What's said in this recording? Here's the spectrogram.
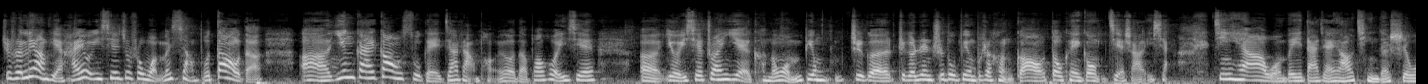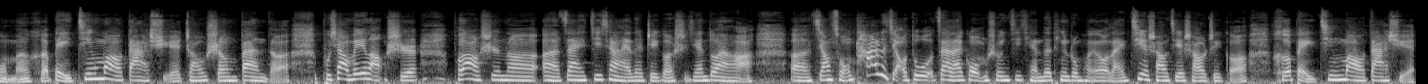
就是亮点，还有一些就是我们想不到的啊、应该告诉给家长朋友的，包括一些呃有一些专业可能我们并这个这个认知度并不是很高，都可以给我们介绍一下。今天啊，我为大家邀请的是我们河北经贸大学招生办的蒲向威老师。蒲老师呢，呃，在接下来的这个时间段啊，呃，将从他的角度再来给我们收音机前的听众朋友来介绍介绍这个河北经贸大学。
